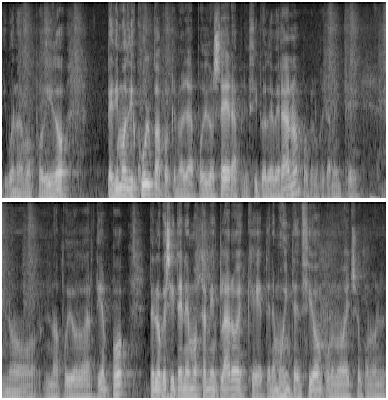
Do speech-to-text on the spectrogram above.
y bueno, hemos podido, pedimos disculpas porque no haya podido ser a principios de verano, porque lógicamente no, no, ha podido dar tiempo, pero lo que sí tenemos también claro es que tenemos intención, como hemos hecho con el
